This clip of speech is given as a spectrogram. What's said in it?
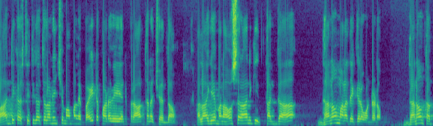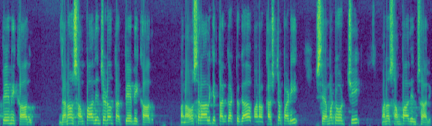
ఆర్థిక స్థితిగతుల నుంచి మమ్మల్ని బయట పడవేయని ప్రార్థన చేద్దాం. అలాగే మన అవసరానికి తగ్గ ధనం మన దగ్గర ఉండడం. ధనం తప్పేమీ కాదు. ధనం సంపాదించడం తప్పేమీ కాదు. మన అవసరాలకి తగ్గట్టుగా మనం కష్టపడి శ్రమటోడ్చి మనం సంపాదించాలి.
